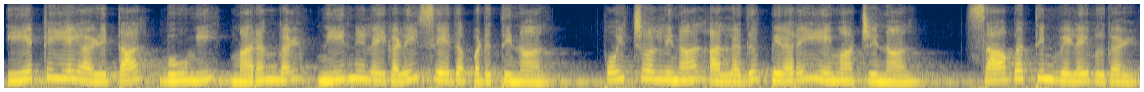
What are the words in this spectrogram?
இயற்கையை அழித்தால் பூமி மரங்கள் நீர்நிலைகளை சேதப்படுத்தினால் பொய்ச்சொல்லினால் அல்லது பிறரை ஏமாற்றினால். சாபத்தின் விளைவுகள்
